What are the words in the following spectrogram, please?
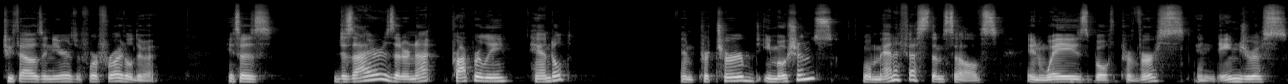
2,000 years before Freud will do it. He says, desires that are not properly handled and perturbed emotions will manifest themselves in ways both perverse and dangerous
